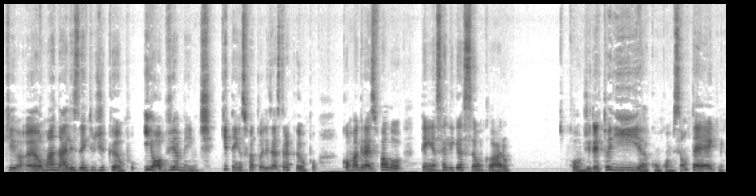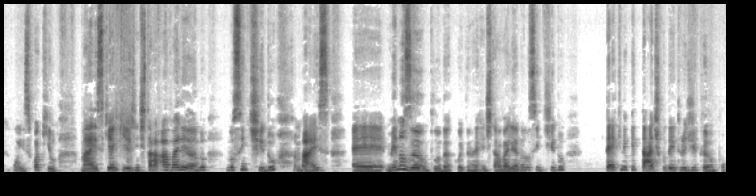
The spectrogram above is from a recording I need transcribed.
que é uma análise dentro de campo. E obviamente que tem os fatores extra-campo, como a Grazi falou, tem essa ligação, claro, com diretoria, com comissão técnica, com isso, com aquilo, mas que aqui a gente está avaliando no sentido mais é, menos amplo da coisa, né? A gente está avaliando no sentido técnico e tático dentro de campo.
